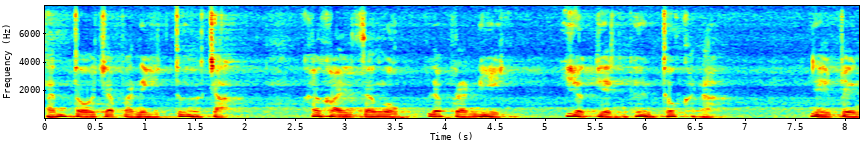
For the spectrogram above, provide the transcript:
สันโตจะประณีตตัวจะค่อยๆ สงบและประณีตเยือกเย็นขึ้นทุกขณะ นี่เป็น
